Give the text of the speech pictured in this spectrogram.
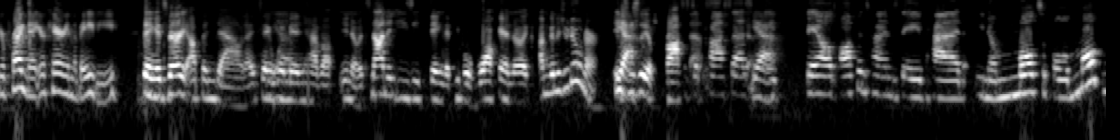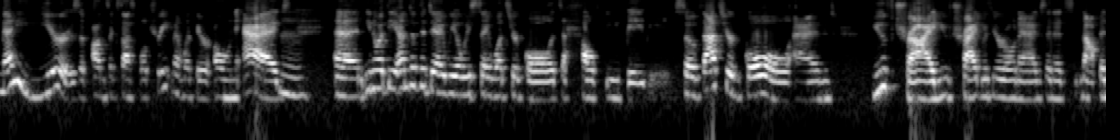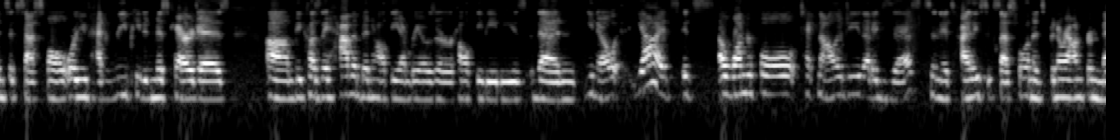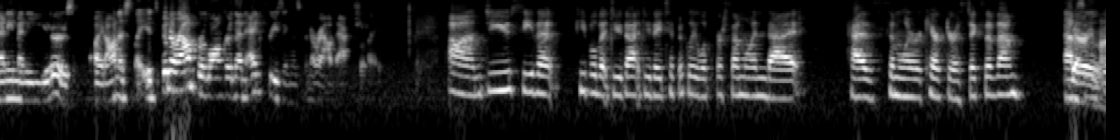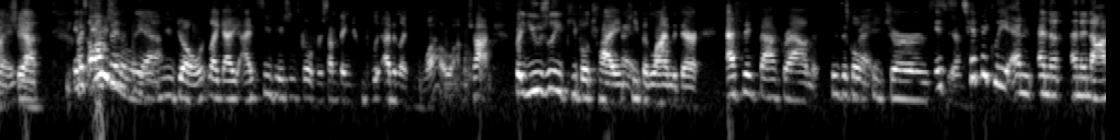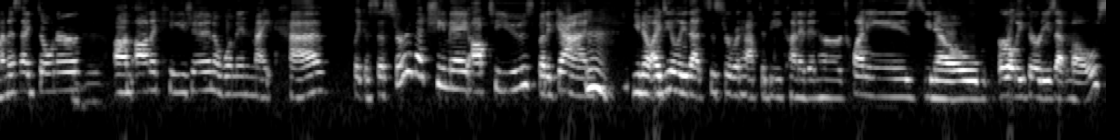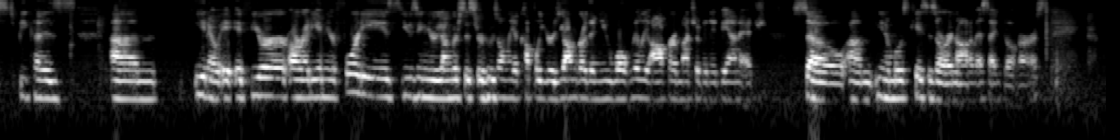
you're pregnant, you're carrying the baby. Thing it's very up and down. I'd say yeah. women have a you know, it's not an easy thing that people walk in, they're like, I'm gonna do donor. It's yeah. usually a process. It's a process. Yeah. Failed. Oftentimes, they've had you know multiple, mul- many years of unsuccessful treatment with their own eggs, mm and, you know, at the end of the day, we always say, What's your goal? It's a healthy baby. So if that's your goal and you've tried, you've tried with your own eggs and it's not been successful, or you've had repeated miscarriages um, because they haven't been healthy embryos or healthy babies, then, you know, yeah, it's, it's a wonderful technology that exists and it's highly successful and it's been around for many, many years, quite honestly. It's been around for longer than egg freezing has been around, actually. Um, do you see that people that do that do they typically look for someone that has similar characteristics of them? Absolutely. Very much, yeah. yeah. It's often yeah. you don't like I I've seen patients go for something complete. I've been like, whoa, I'm shocked. But usually people try and right. keep in line with their ethnic background, their physical right. features. It's yeah. typically an, an, an anonymous egg donor. Mm-hmm. Um, on occasion, a woman might have like a sister that she may opt to use. But again, mm. You know, ideally that sister would have to be kind of in her 20s, you know, early 30s at most, because, um, you know, if you're already in your 40s, using your younger sister who's only a couple years younger than you won't really offer much of an advantage. So, um, you know, most cases are anonymous egg donors.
